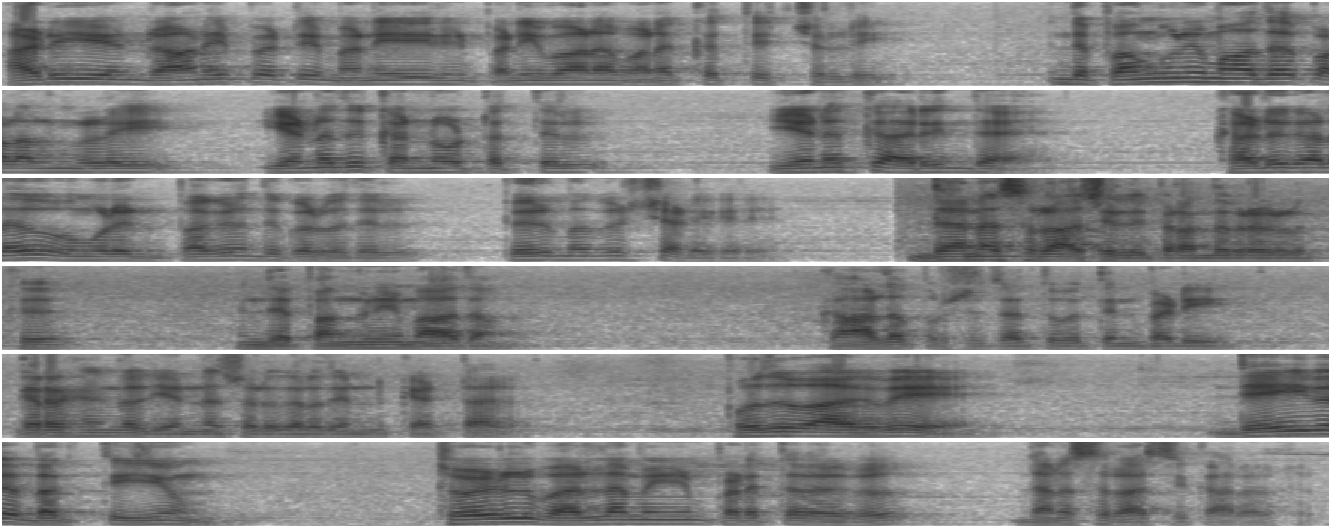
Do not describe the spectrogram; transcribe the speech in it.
அடியேன் ராணிப்பேட்டை மணியரின் பணிவான வணக்கத்தை சொல்லி இந்த பங்குனி மாத பலன்களை எனது கண்ணோட்டத்தில் எனக்கு அறிந்த கடுகளவு உங்களுடன் பகிர்ந்து கொள்வதில் பெருமகிழ்ச்சி அடைகிறேன். தனுசு ராசியில் பிறந்தவர்களுக்கு இந்த பங்குனி மாதம் காலபுருஷ தத்துவத்தின்படி கிரகங்கள் என்ன சொல்கிறது என்று கேட்டால் பொதுவாகவே தெய்வ பக்தியும் தொழில் வல்லமையும் படைத்தவர்கள் தனுசு ராசிக்காரர்கள்.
